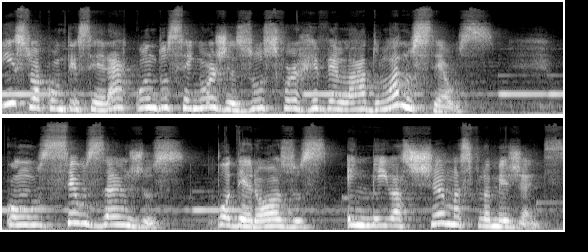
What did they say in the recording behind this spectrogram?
Isso acontecerá quando o Senhor Jesus for revelado lá nos céus, com os seus anjos poderosos em meio às chamas flamejantes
